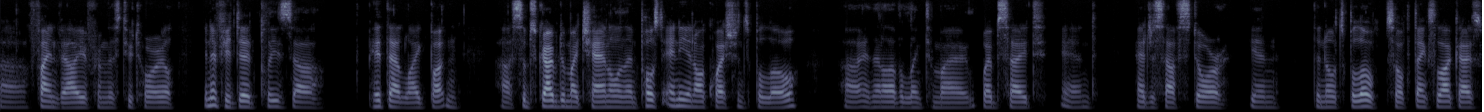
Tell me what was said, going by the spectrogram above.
uh, find value from this tutorial. And if you did, please uh, hit that like button, uh, subscribe to my channel, and then post any and all questions below. Uh, and then I'll have a link to my website and Agisoft store in the notes below. So thanks a lot, guys.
